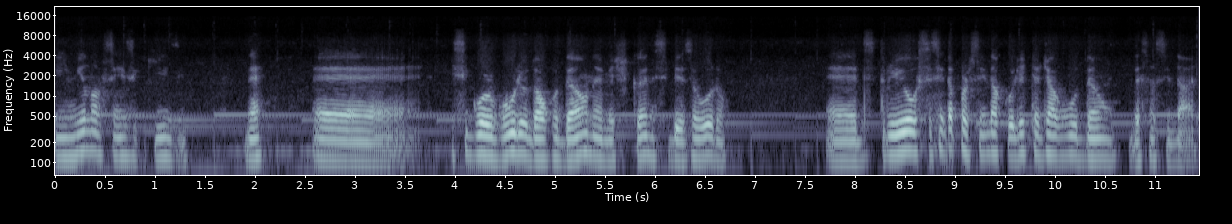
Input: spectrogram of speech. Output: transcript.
em 1915, né, é, esse gorgulho do algodão né, mexicano, esse besouro, é, destruiu 60% da colheita de algodão dessa cidade.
